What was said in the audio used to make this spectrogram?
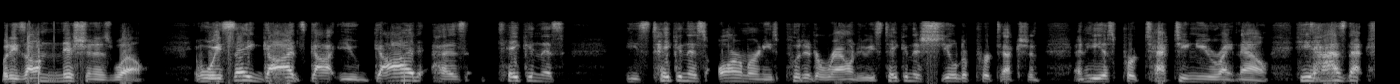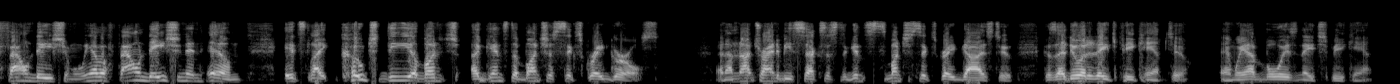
But he's omniscient as well. And when we say God's got you, God has taken this he's taken this armor and he's put it around you. He's taken this shield of protection and he is protecting you right now. He has that foundation. When we have a foundation in him, it's like Coach D a bunch against a bunch of sixth grade girls. And I'm not trying to be sexist against a bunch of sixth grade guys too, because I do it at HP camp too. And we have boys in HP camp.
